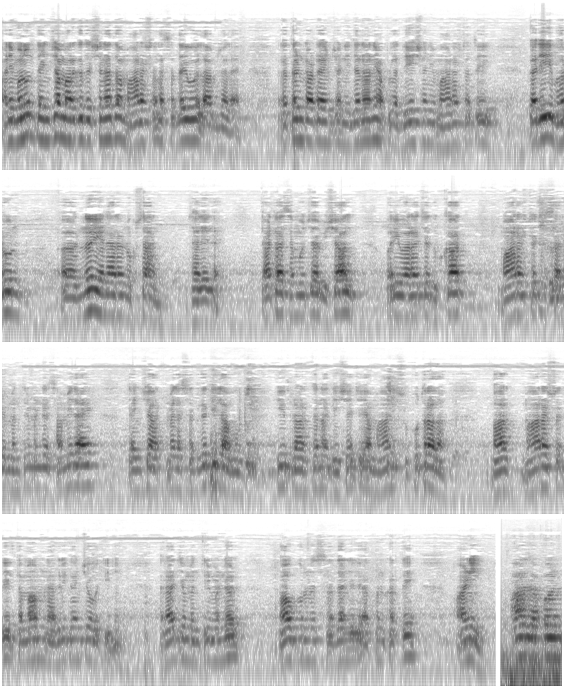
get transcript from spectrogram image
आणि म्हणून त्यांच्या मार्गदर्शनाचा महाराष्ट्राला सदैव लाभ झालाय रतन टाटा यांच्या निधनाने आपला देश आणि महाराष्ट्राचे कधीही भरून न येणारं नुकसान झालेलं आहे. टाटा समूहच्या विशाल परिवाराच्या दुःखात महाराष्ट्राचे सारे मंत्रिमंडळ सामील आहे. त्यांच्या आत्म्याला सद्गती लावून ही प्रार्थना देशाच्या या महान सुपुत्राला भारत महाराष्ट्रातील तमाम नागरिकांच्या वतीने राज्य मंत्रिमंडळ भावपूर्ण श्रद्धांजली अर्पण करते. आणि आज आपण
